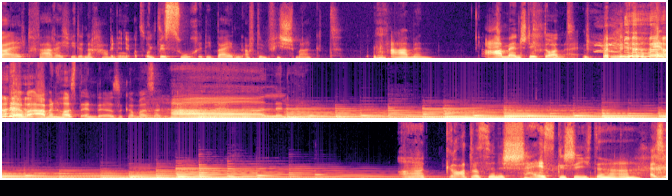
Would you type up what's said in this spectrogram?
bald fahre ich wieder nach Hamburg und besuche die beiden auf dem Fischmarkt. Amen. Amen steht dort. Ende, aber Amen heißt Ende, also kann man sagen Halleluja. Gott, was für eine Scheißgeschichte. Also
